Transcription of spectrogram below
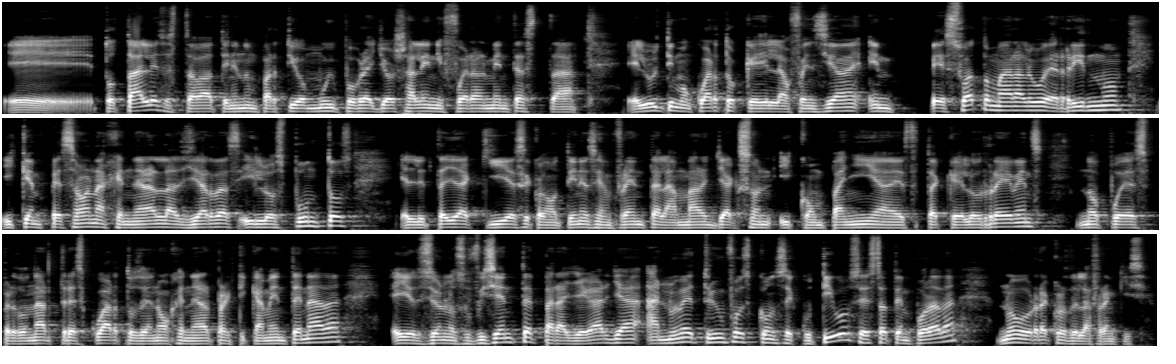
eh, totales. Estaba teniendo un partido muy pobre Josh Allen y fue realmente hasta el último cuarto que la ofensiva empezó empezó a tomar algo de ritmo y que empezaron a generar las yardas y los puntos. El detalle aquí es que cuando tienes enfrente a Lamar Jackson y compañía de este ataque de los Ravens, no puedes perdonar tres cuartos de no generar prácticamente nada. Ellos hicieron lo suficiente para llegar ya a nueve triunfos consecutivos esta temporada, nuevo récord de la franquicia.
